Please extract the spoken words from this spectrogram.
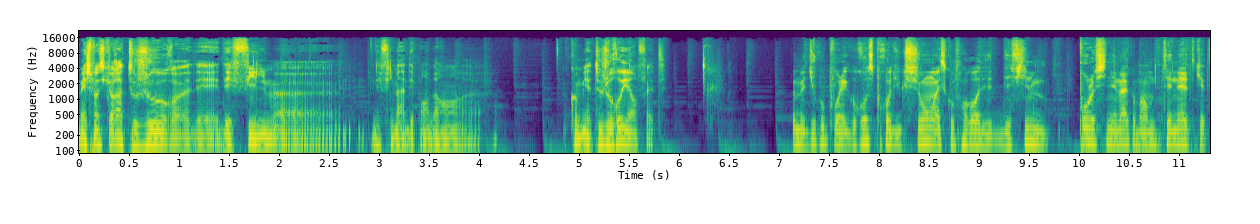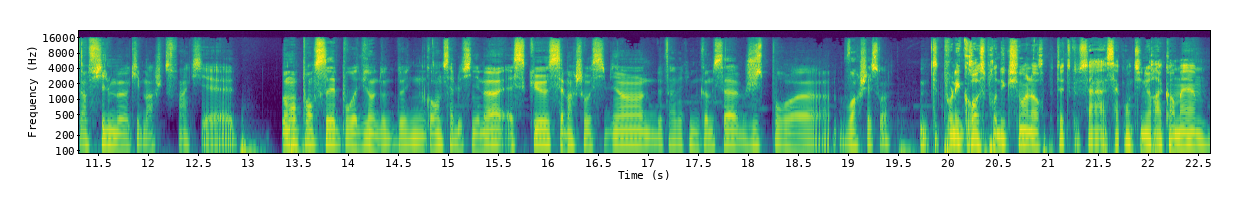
Mais je pense qu'il y aura toujours euh, des, des films, euh, des films indépendants, euh, comme il y a toujours eu en fait. Mais du coup, pour les grosses productions, est-ce qu'on fera encore des, des films pour le cinéma, comme par exemple Tenet, qui est un film qui marche, enfin, qui est vraiment pensé pour être vu dans, dans une grande salle de cinéma? Est-ce que ça marcherait aussi bien de faire des films comme ça, juste pour euh, voir chez soi? Peut-être pour les grosses productions, alors peut-être que ça, ça continuera quand même.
